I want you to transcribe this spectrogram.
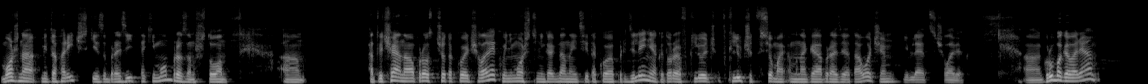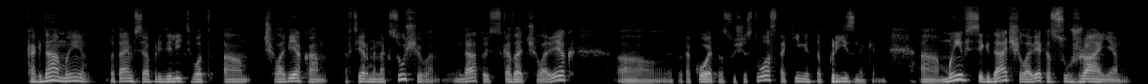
можно метафорически изобразить таким образом, что э, Отвечая на вопрос, что такое человек, вы не можете никогда найти такое определение, которое включ, включит все многообразие того, чем является человек. А, грубо говоря, когда мы пытаемся определить вот а, человека в терминах сущего, да, то есть сказать человек а, это такое-то существо с такими-то признаками, а, мы всегда человека сужаем,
